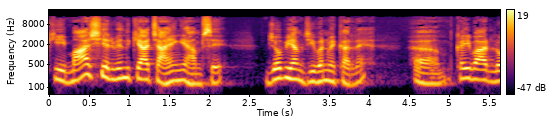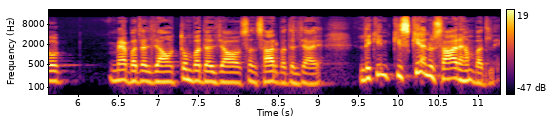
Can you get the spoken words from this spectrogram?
कि माँ श्री अरविंद क्या चाहेंगे हमसे, जो भी हम जीवन में कर रहे हैं। कई बार लोग, मैं बदल जाऊँ, तुम बदल जाओ, संसार बदल जाए, लेकिन किसके अनुसार हम बदलें?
